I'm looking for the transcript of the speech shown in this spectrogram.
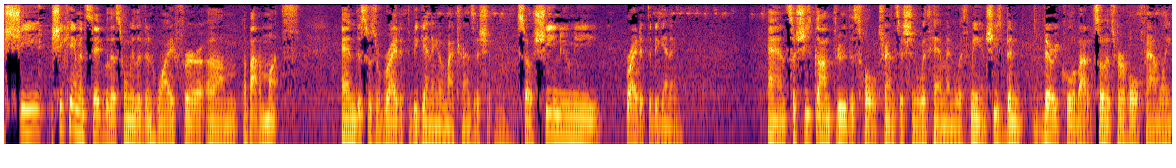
she she came and stayed with us when we lived in Hawaii for um, about a month, and this was right at the beginning of my transition. So she knew me right at the beginning, and so she's gone through this whole transition with him and with me, and she's been very cool about it. So has her whole family.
